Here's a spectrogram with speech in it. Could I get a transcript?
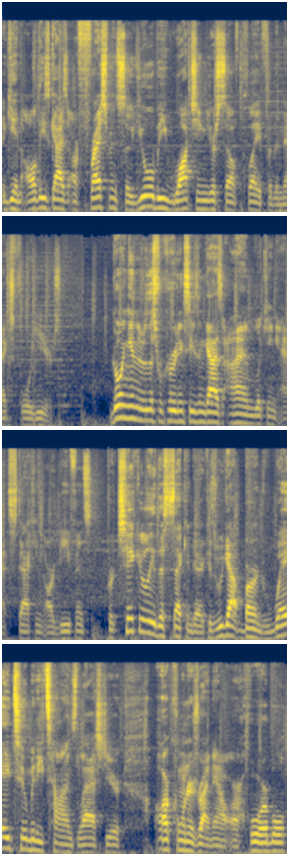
Again, all these guys are freshmen, so you'll be watching yourself play for the next four years. Going into this recruiting season, guys, I am looking at stacking our defense, particularly the secondary, because we got burned way too many times last year. Our corners right now are horrible.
